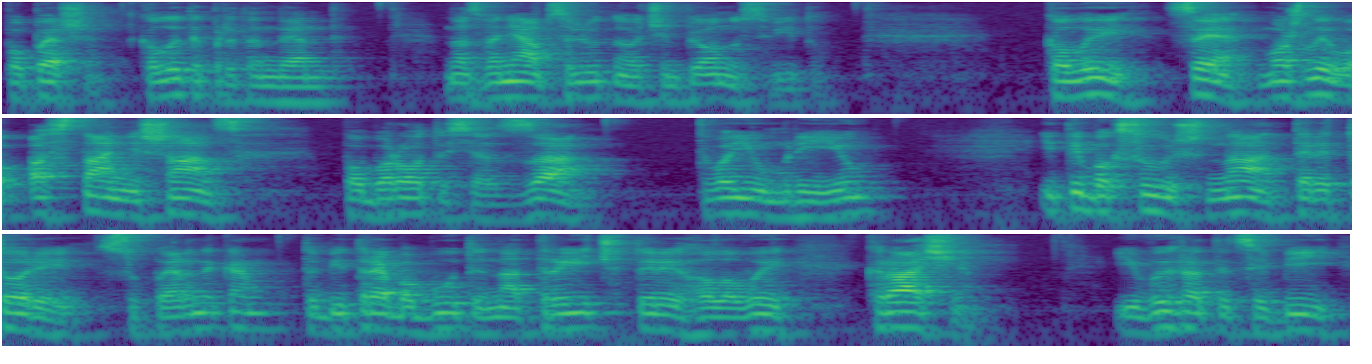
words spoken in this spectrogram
По-перше, коли ти претендент на звання абсолютного чемпіону світу, коли це можливо останній шанс поборотися за твою мрію, і ти боксуєш на території суперника, тобі треба бути на 3-4 голови краще і виграти цей бій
